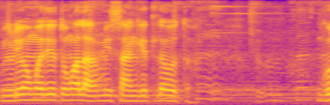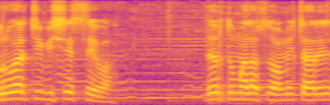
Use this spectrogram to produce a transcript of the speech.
व्हिडिओमध्ये तुम्हाला मी सांगितलं होतं. गुरुवारची विशेष सेवा. जर तुम्हाला स्वामीचार्य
